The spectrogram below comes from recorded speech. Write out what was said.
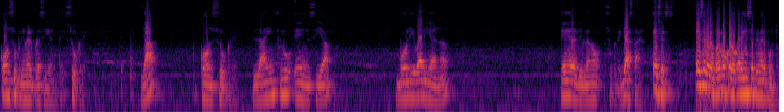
con su primer presidente, Sucre. ¿Ya? Con Sucre. La influencia bolivariana en el altiplano Sucre. Ya está. Eso es. Eso es lo que podemos colocar en ese primer punto.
